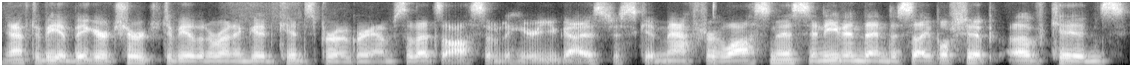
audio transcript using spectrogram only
have to be a bigger church to be able to run a good kids program. So that's awesome to hear you guys just getting after lostness and even then discipleship of kids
